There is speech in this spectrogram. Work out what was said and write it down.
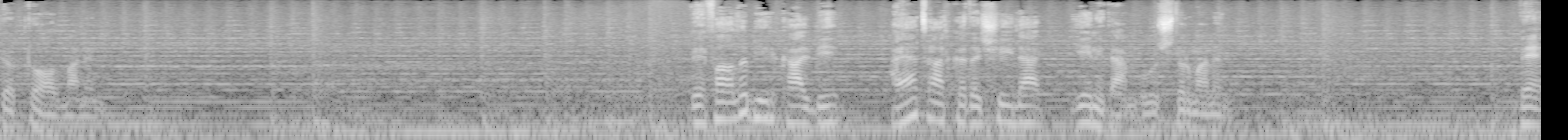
köprü olmanın, vefalı bir kalbi hayat arkadaşıyla yeniden buluşturmanın ve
